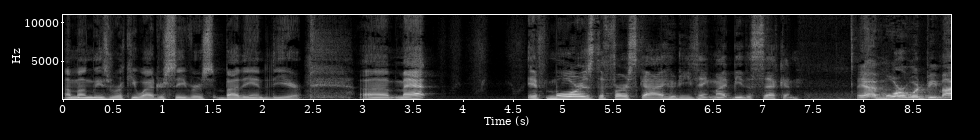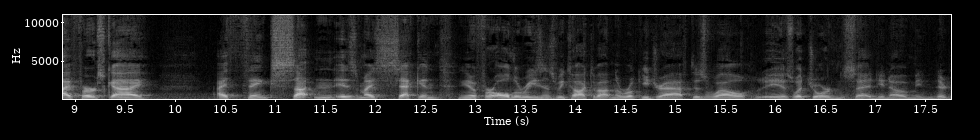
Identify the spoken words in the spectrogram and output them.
among these rookie wide receivers by the end of the year. Uh, Matt, if Moore is the first guy, who do you think might be the second? Yeah, Moore would be my first guy. I think Sutton is my second, you know, for all the reasons we talked about in the rookie draft as well, is what Jordan said. You know, I mean,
